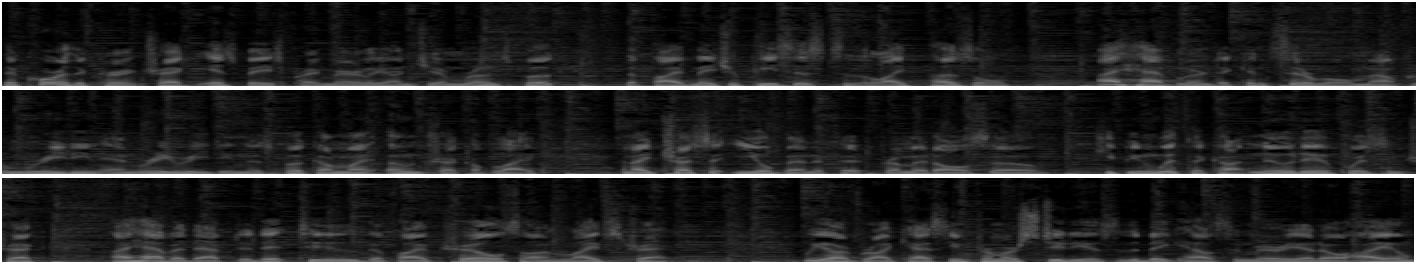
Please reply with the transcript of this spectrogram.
The core of the current trek is based primarily on Jim Rohn's book, The Five Major Pieces to the Life Puzzle. I have learned a considerable amount from reading and rereading this book on my own trek of life, and I trust that you'll benefit from it also. Keeping with the continuity of Wisdom Trek, I have adapted it to The Five Trails on Life's Trek. We are broadcasting from our studios at the Big House in Marietta, Ohio.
